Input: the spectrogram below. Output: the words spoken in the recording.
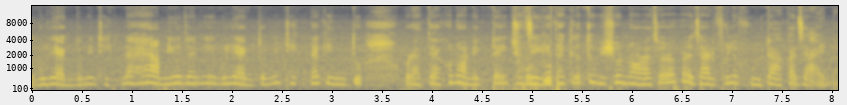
এগুলি একদমই ঠিক না। হ্যাঁ আমিও জানি এগুলি একদমই ঠিক না কিন্তু ওরা তো এখন অনেকটাই জেগে থাকলে তো ভীষণ নড়াচড়া করে যার ফলে ফুলটা আঁকা যায় না।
